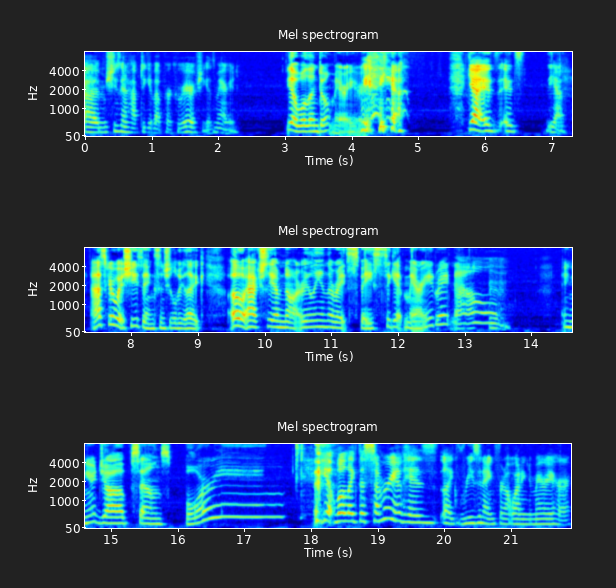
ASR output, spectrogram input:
um, she's gonna have to give up her career if she gets married. Yeah, well then don't marry her. yeah, yeah. It's it's yeah. Ask her what she thinks, and she'll be like, "Oh, actually, I'm not really in the right space to get married right now, Mm. and your job sounds boring." yeah, well, like the summary of his like reasoning for not wanting to marry her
